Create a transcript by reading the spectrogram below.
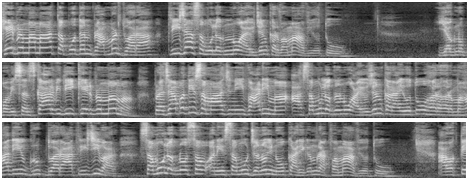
ખેડબ્રહ્મામાં તપોદન બ્રાહ્મણ દ્વારા ત્રીજા સમૂહલગ્નનું આયોજન કરવામાં આવ્યું હતું. યજ્ઞોપવિત સંસ્કાર વિધિ ખેડબ્રહ્મામાં પ્રજાપતિ સમાજની વાડીમાં આ સમૂહ લગ્નનું આયોજન કરાયું હતું. હર હર મહાદેવ ગ્રુપ દ્વારા ત્રીજી વાર સમૂહ લગ્નોત્સવ અને સમૂહ જનોઈનો કાર્યક્રમ રાખવામાં આવ્યો હતો. આ વખતે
